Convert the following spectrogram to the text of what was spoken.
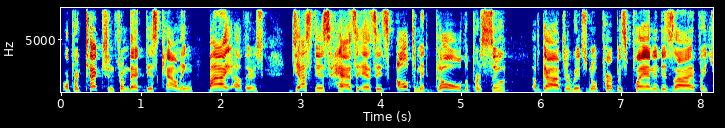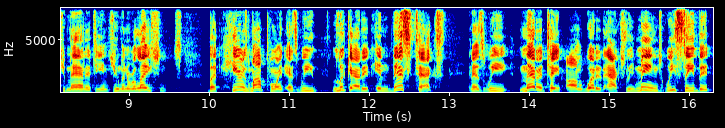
or protection from that discounting by others, justice has as its ultimate goal the pursuit of God's original purpose, plan, and design for humanity and human relations. But here's my point as we look at it in this text, and as we meditate on what it actually means, we see that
